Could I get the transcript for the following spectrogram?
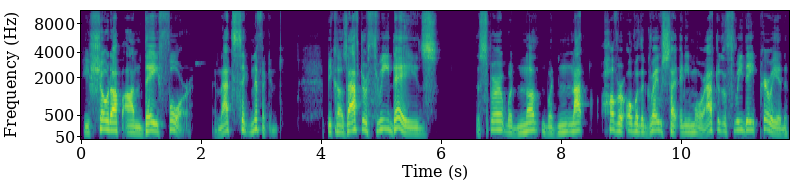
He showed up on day four. And that's significant because after three days, the spirit would not, would not hover over the gravesite anymore. After the three day period,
